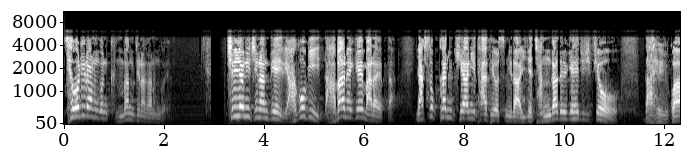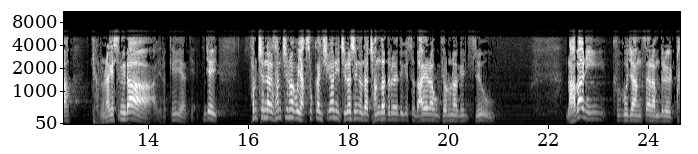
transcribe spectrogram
세월이라는 건 금방 지나가는 거예요. 7년이 지난 뒤에 야곱이 나반에게 말하였다. 약속한 기한이 다 되었습니다. 이제 장가들게 해주십시오. 나헬과 결혼하겠습니다. 이렇게 이야기해요. 이제 삼촌 나 삼촌하고 약속한 시간이 지났으니까 나 장가 들어야 되겠어. 나헬하고 결혼하게 해주세요. 라반이 그 고장 사람들을 다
